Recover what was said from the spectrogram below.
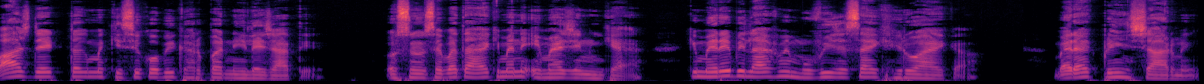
पाँच डेट तक मैं किसी को भी घर पर नहीं ले जाती। उसने उसे बताया कि मैंने इमेजिन किया है कि मेरे भी लाइफ में मूवी जैसा एक हीरो आएगा। मेरा एक प्रिंस चार्मिंग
